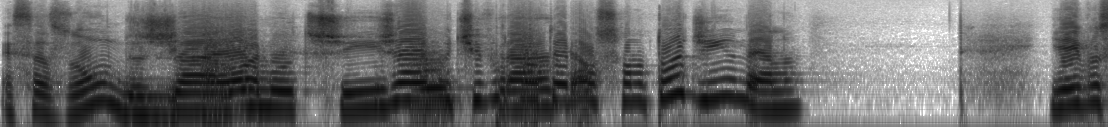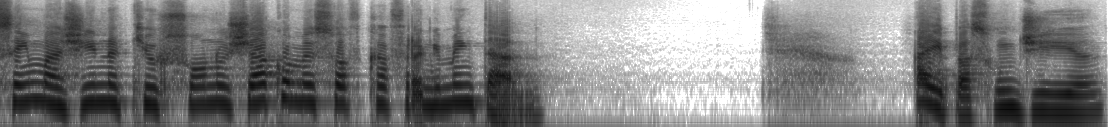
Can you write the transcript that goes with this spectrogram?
essas ondas já de é calor, é motivo já é motivo para alterar o sono todinho dela. E aí você imagina que o sono já começou a ficar fragmentado. Aí passa um dia,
